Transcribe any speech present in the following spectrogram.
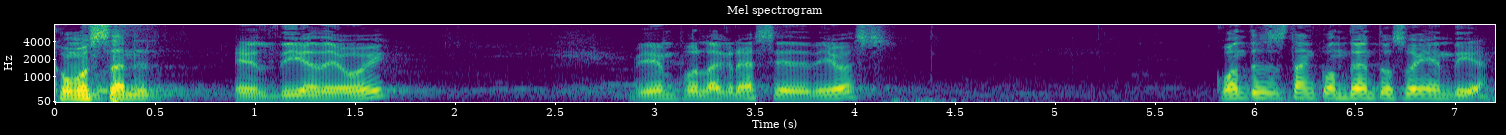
¿Cómo están el, día de hoy? Bien, por la gracia de Dios. ¿Cuántos están contentos hoy en día?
